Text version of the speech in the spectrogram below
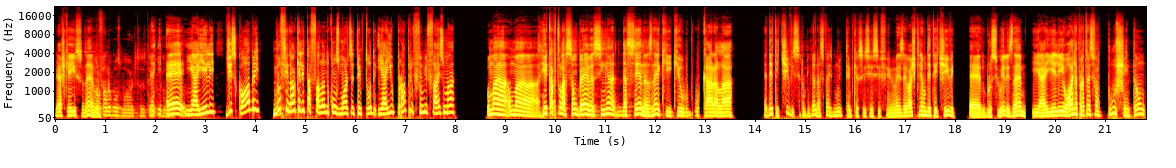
Eu acho que é isso, né? Ele fala com os mortos. É, é, e aí ele descobre no final que ele está falando com os mortos o tempo todo. E aí o próprio filme faz uma uma, uma recapitulação breve, assim, das cenas, né? Que, que o, o cara lá. É detetive, se não me engano. Faz muito tempo que eu assisti esse filme, mas eu acho que ele é um detetive é, do Bruce Willis, né? E aí ele olha para trás e fala: Puxa, então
